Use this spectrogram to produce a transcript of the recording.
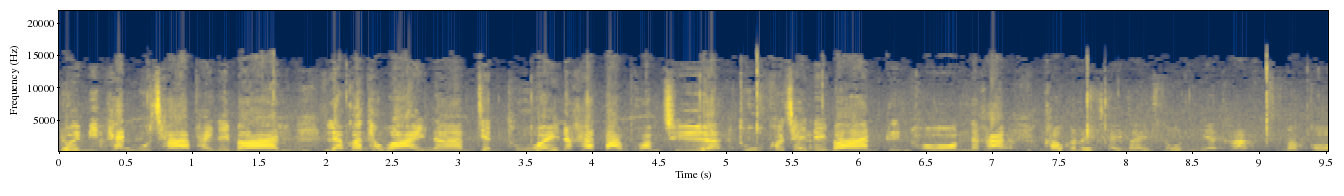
โดยมีแท่นบูชาภายในบ้าน แล้วก็ถวายน้ำเจ็ดถ้วยนะคะ ตามความเชื่อทูบเขาใช้ในบ้านกลิ่นหอมนะคะเขาก็เลยใช้ใบสนเนี่ยค่ะ มาก่อ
